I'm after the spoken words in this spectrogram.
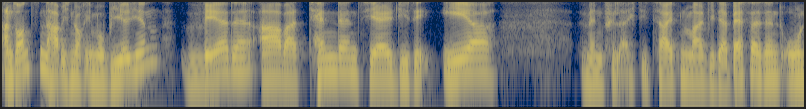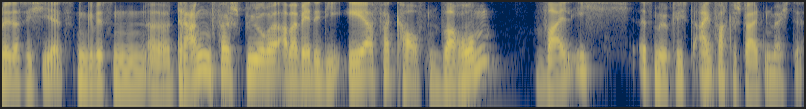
Ansonsten habe ich noch Immobilien, werde aber tendenziell diese eher wenn vielleicht die Zeiten mal wieder besser sind, ohne dass ich hier jetzt einen gewissen äh, Drang verspüre, aber werde die eher verkaufen. Warum? Weil ich es möglichst einfach gestalten möchte.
